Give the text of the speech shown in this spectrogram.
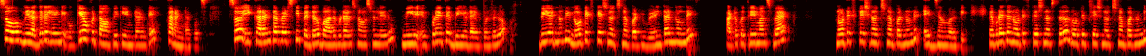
సో మీ దగ్గర లేని ఒకే ఒక టాపిక్ ఏంటంటే కరెంట్ అఫైర్స్ సో ఈ కరెంట్ అఫైర్స్కి పెద్దగా బాధపడాల్సిన అవసరం లేదు. మీరు ఎప్పుడైతే బీఎడ్ అయిపోతుందో బీఎడ్ నుండి నోటిఫికేషన్ వచ్చినప్పటి వెంటనే నుండి అటు ఒక త్రీ మంత్స్ బ్యాక్ నోటిఫికేషన్ వచ్చినప్పటి నుండి ఎగ్జామ్ వరకు. ఎప్పుడైతే నోటిఫికేషన్ వస్తుందో నోటిఫికేషన్ వచ్చినప్పటి నుండి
